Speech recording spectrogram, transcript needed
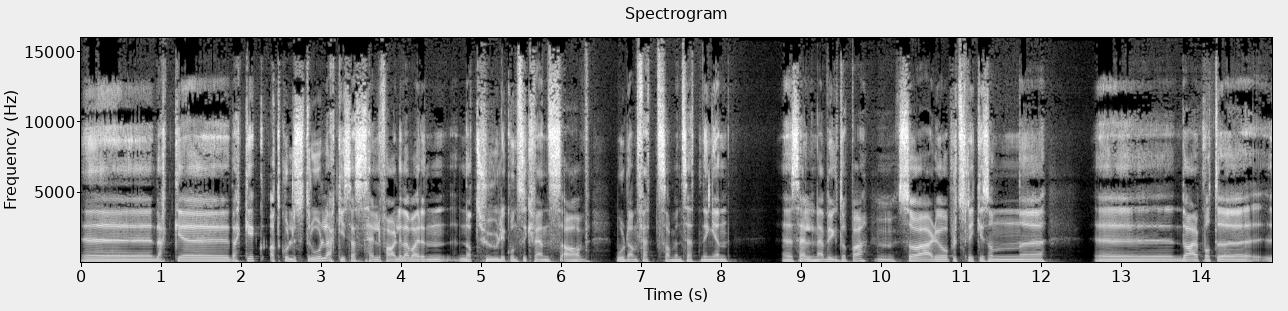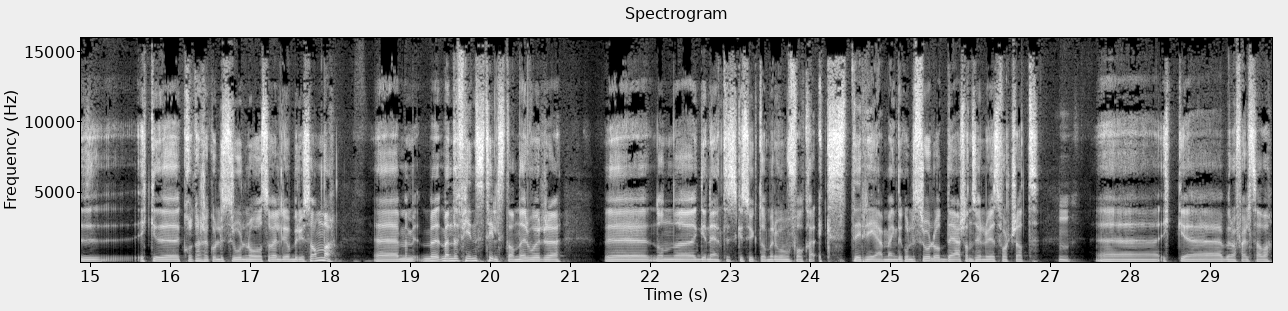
det, er ikke, det er ikke at kolesterol er ikke i seg selv farlig, det er bare en naturlig konsekvens av hvordan fettsammensetningen eh, cellene er bygd opp av. Så er det jo plutselig ikke sånn eh, eh, Da er det på en måte eh, ikke kanskje kolesterol noe så veldig å bry seg om. da. Eh, Men, men det fins tilstander hvor eh, noen eh, genetiske sykdommer hvor folk har ekstrem mengde kolesterol, og det er sannsynligvis fortsatt eh, ikke bra for helsa. da.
